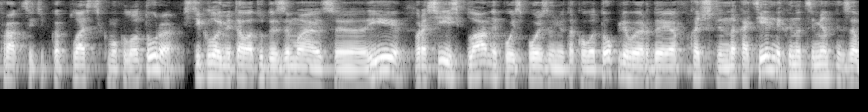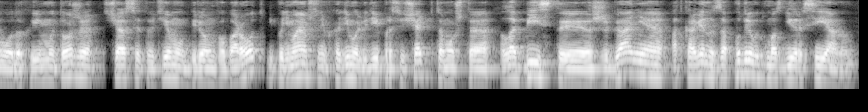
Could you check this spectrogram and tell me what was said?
фракций, типа как пластик, макулатура, стекло и металл оттуда изымаются. И в России есть планы по использованию такого топлива РДФ в качестве на котельных и на цементных заводах. И мы тоже сейчас эту тему берем в оборот оборот и понимаем, что необходимо людей просвещать, потому что лоббисты сжигания откровенно запудривают мозги россиянам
